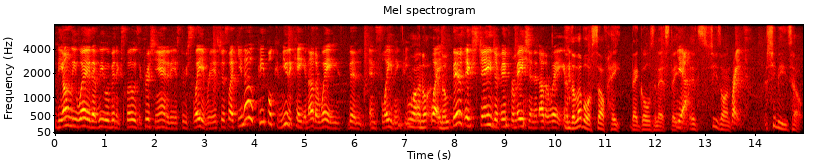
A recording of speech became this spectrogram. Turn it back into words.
the only way that we would have been exposed to Christianity is through slavery. It's just like, you know, people communicate in other ways than enslaving people. Well, and, uh, like and, uh, there's exchange of information in other ways. And the level of self hate that goes in that statement. Yeah. It's she's on right. she needs help.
